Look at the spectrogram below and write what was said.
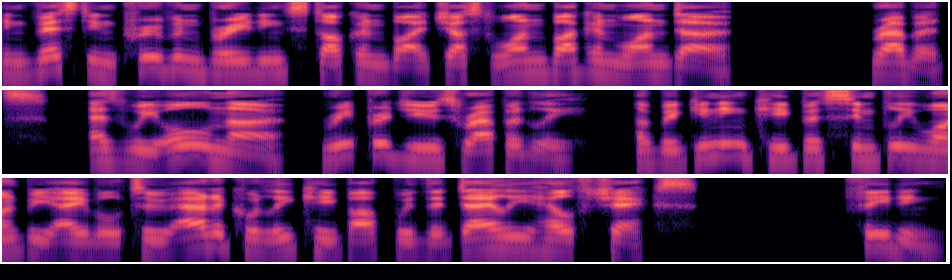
Invest in proven breeding stock and buy just one buck and one doe. Rabbits, as we all know, reproduce rapidly. A beginning keeper simply won't be able to adequately keep up with the daily health checks, feeding,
